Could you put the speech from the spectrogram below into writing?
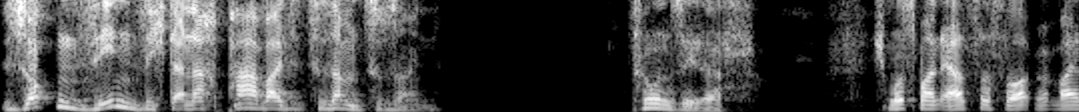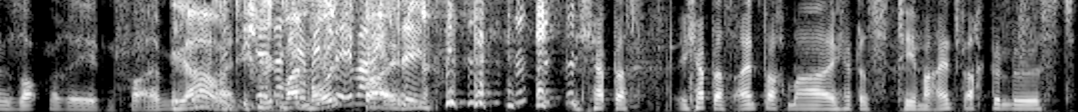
Socken sehnen sich danach, paarweise zusammen zu sein. Tun Sie das. Ich muss mein erstes Wort mit meinen Socken reden. Vor allem mit Ja, und ich mit meinem Holzbein. Ich habe das, ich habe das einfach mal, ich habe das Thema einfach gelöst.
